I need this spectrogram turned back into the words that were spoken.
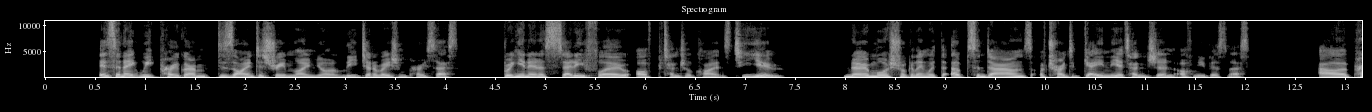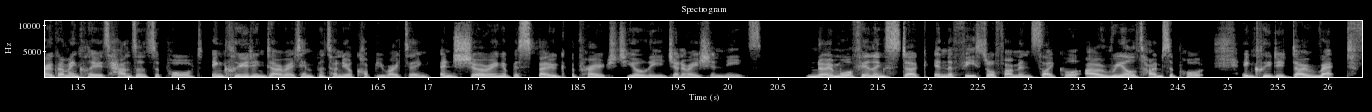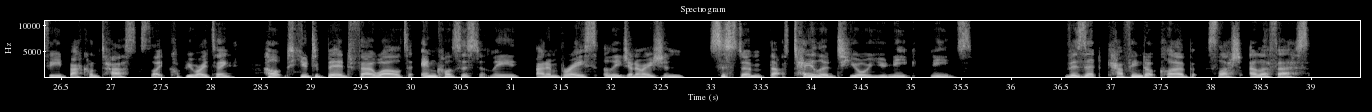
It's an eight week program designed to streamline your lead generation process, bringing in a steady flow of potential clients to you. No more struggling with the ups and downs of trying to gain the attention of new business. Our program includes hands-on support, including direct input on your copywriting, ensuring a bespoke approach to your lead generation needs. No more feeling stuck in the feast or famine cycle. Our real time support included direct feedback on tasks like copywriting helps you to bid farewell to inconsistent leads and embrace a lead generation system that's tailored to your unique needs. Visit caffeine.club slash LFS.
